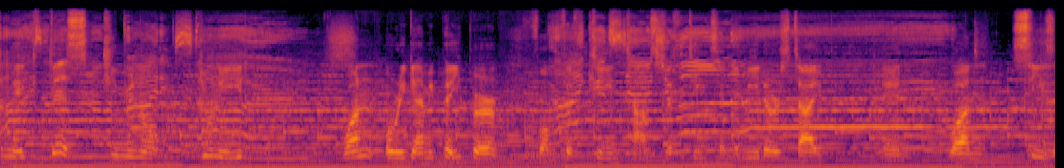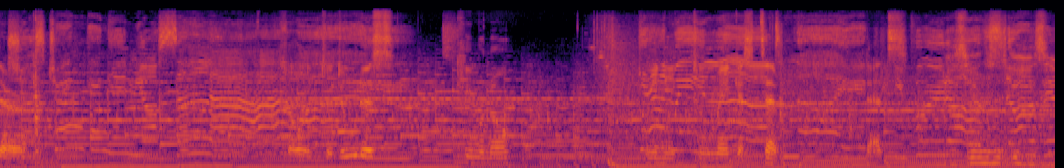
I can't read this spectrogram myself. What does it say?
To make this kimono, you need one origami paper from 15 times 15 centimeters type and one Caesar. So to do this kimono, we need to make a step that's and easy.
